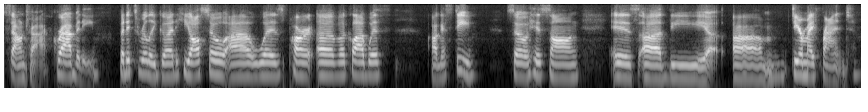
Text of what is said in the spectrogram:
soundtrack, Gravity. But it's really good. He also uh, was part of a collab with Agust D. So his song is uh, the um, Dear My Friend.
